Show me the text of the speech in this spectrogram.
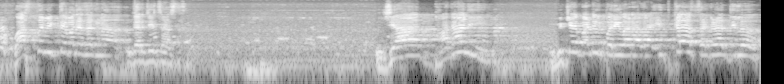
वास्तविकतेमध्ये जगणं गरजेचं असतं. ज्या भागाने विखे पाटील परिवाराला इतकं सगळं दिलं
